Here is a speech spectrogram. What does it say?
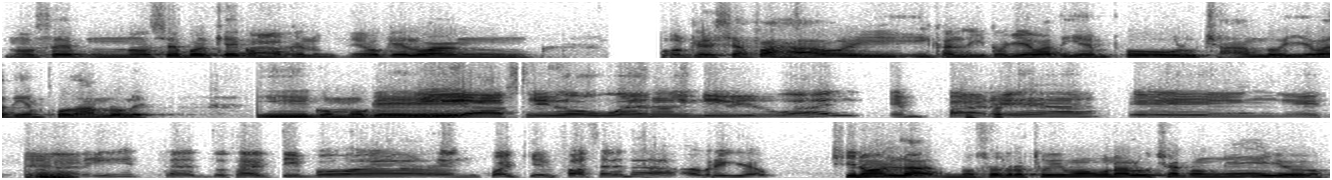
No sé, no sé por qué, como que lo veo que lo han porque él se ha fajado y, Carlito lleva tiempo luchando y lleva tiempo dándole. Y como que. Y ha sido bueno individual, en pareja, en estelarista. Entonces, el tipo en cualquier faceta ha brillado. Sí, no, nosotros tuvimos una lucha con ellos,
